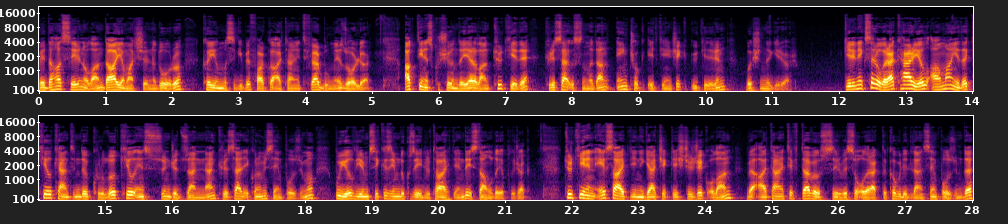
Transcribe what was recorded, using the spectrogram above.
ve daha serin olan dağ yamaçlarına doğru kayılması gibi farklı alternatifler bulmaya zorluyor. Akdeniz kuşağında yer alan Türkiye'de küresel ısınmadan en çok etkilenecek ülkelerin başında giriyor. Geleneksel olarak her yıl Almanya'da Kiel kentinde kurulu Kiel Enstitüsü'nce düzenlenen Küresel Ekonomi Sempozyumu bu yıl 28-29 Eylül tarihlerinde İstanbul'da yapılacak. Türkiye'nin ev sahipliğini gerçekleştirecek olan ve alternatif Davos zirvesi olarak da kabul edilen sempozyumda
